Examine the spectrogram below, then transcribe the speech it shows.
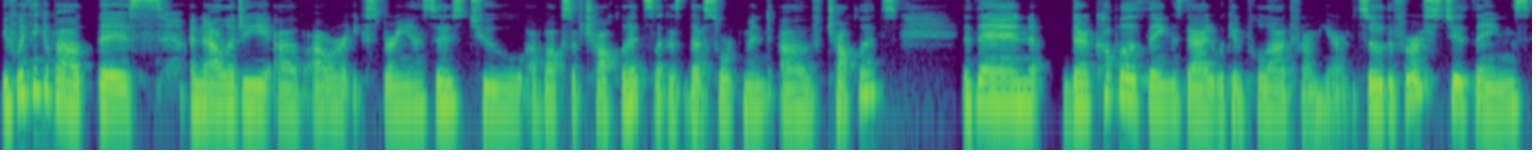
if we think about this analogy of our experiences to a box of chocolates, like a, the assortment of chocolates, then there are a couple of things that we can pull out from here. So the first two things,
